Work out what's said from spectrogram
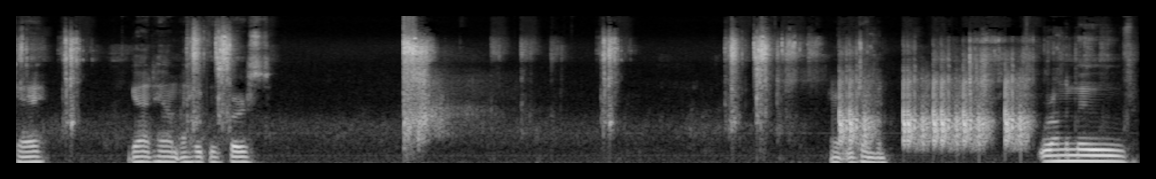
Okay, got him. I hate this burst. Alright, we're jumping. We're on the move.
